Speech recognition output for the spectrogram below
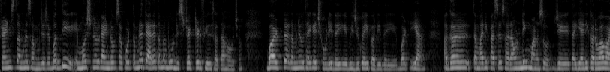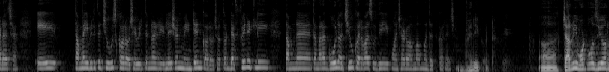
ફ્રેન્ડ્સ તમને સમજે છે. બધી ઇમોશનલ કાઇન્ડ ઓફ સપોર્ટ તમને ત્યારે તમે બહુ ડિસ્ટ્રેક્ટેડ ફીલ થતા હોવ છો. બટ તમને એવું થાય કે છોડી દઈએ, બીજું કંઈ કરી દઈએ. બટ યા અગર તમારી પાસે સરાઉન્ડિંગ માણસો જે તૈયારી કરવાવાળા છે, એ તમે એવી રીતે ચૂઝ કરો છો, એવી રીતના રિલેશન મેન્ટેન કરો છો, તો ડેફિનેટલી તમને તમારા ગોલ અચીવ કરવા સુધી પહોંચાડવામાં મદદ કરે છે. Very good Charmi what was your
